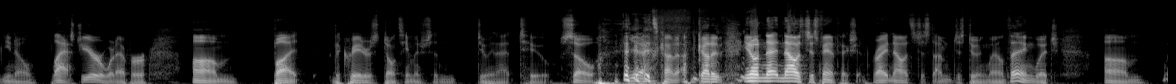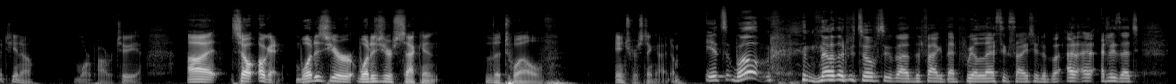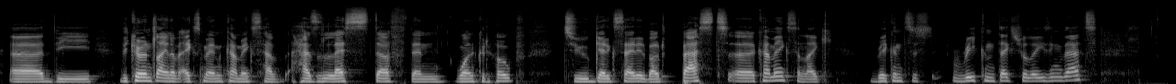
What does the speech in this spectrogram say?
you know last year or whatever um but the creators don't seem interested in doing that too. So Yeah. it's kind of i've got to you know now it's just fan fiction right? Now it's just i'm just doing my own thing which um which you know more power to you. Uh so okay what is your what is your second the 12 interesting item It's well, now that we talked about the fact that we're less excited about, at least that uh, the the current line of X Men comics have has less stuff than one could hope to get excited about past uh, comics and like recontext- recontextualizing that.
